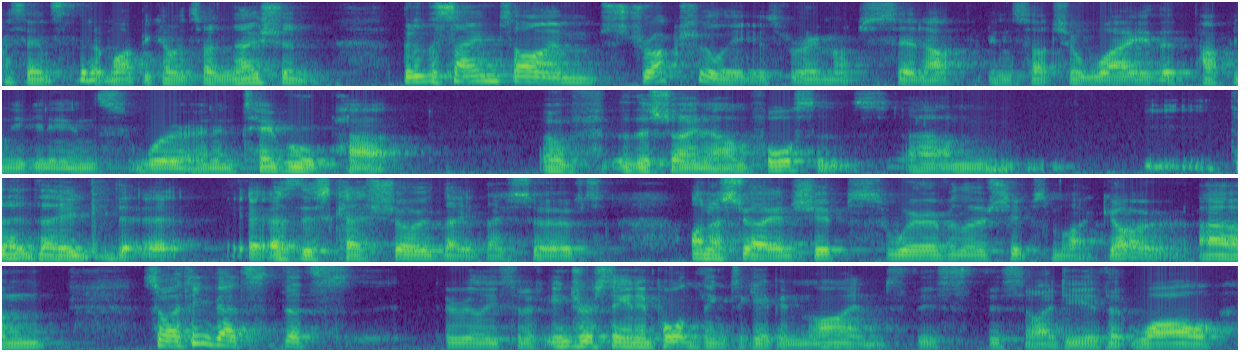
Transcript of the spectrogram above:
a sense that it might become its own nation. But at the same time, structurally, it was very much set up in such a way that Papua New Guineans were an integral part of the Australian Armed Forces. Um, they, they, they, as this case showed, they, they served on Australian ships wherever those ships might go. Um, so I think that's that's a really sort of interesting and important thing to keep in mind. This this idea that while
